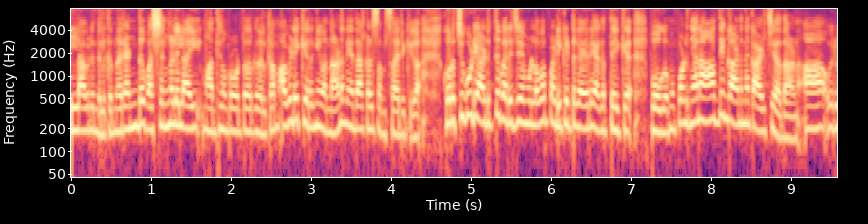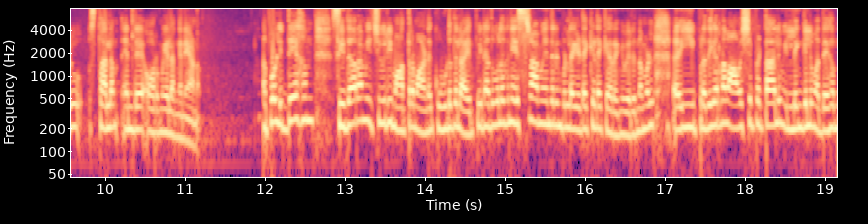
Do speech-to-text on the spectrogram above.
എല്ലാവരും നിൽക്കുന്നത്. രണ്ട് വശങ്ങളിലായി മാധ്യമപ്രവർത്തകർക്ക് നിൽക്കാം. അവിടേക്ക് ഇറങ്ങി വന്നാണ് നേതാക്കൾ സംസാരിക്കുക. കുറച്ചുകൂടി അടുത്ത് പരിചയമുള്ളവർ പടിക്കെട്ട് കയറി അകത്തേക്ക് പോകും. അപ്പോൾ ഞാൻ ആദ്യം കാണുന്ന കാഴ്ച അതാണ്. ആ ഒരു സ്ഥലം എന്റെ ഓർമ്മയിൽ അങ്ങനെയാണ്. അപ്പോൾ ഇദ്ദേഹം സീതാറാം യെച്ചൂരി മാത്രമാണ് കൂടുതലായും. പിന്നെ അതുപോലെ തന്നെ എസ് രാമേന്ദ്രൻ പിള്ള ഇടയ്ക്കിടയ്ക്ക് ഇറങ്ങി വരും. നമ്മൾ ഈ പ്രതികരണം ആവശ്യപ്പെട്ടാലും ഇല്ലെങ്കിലും അദ്ദേഹം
